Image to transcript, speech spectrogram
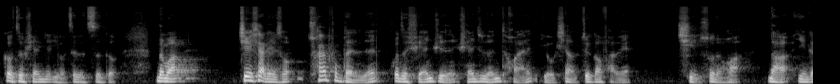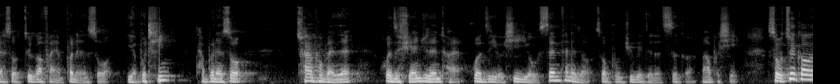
各州选举有这个资格。那么接下来说，川普本人或者选举人、选举人团有向最高法院起诉的话。那应该说，最高法院不能说，也不听，他不能说，川普本人或者选举人团或者有些有身份的人说不具备这个资格，那不行。说最高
